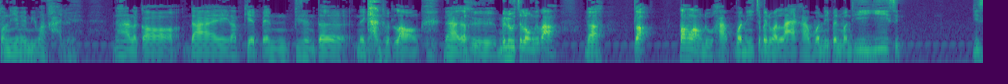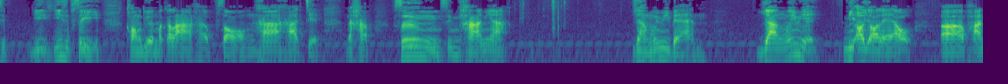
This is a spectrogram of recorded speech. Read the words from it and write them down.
ตอนนี้ยังไม่มีวางขายเลยนะฮะแล้วก็ได้รับเกียรติเป็นพรีเซนเตอร์ในการทดลองนะฮะก็คือไม่รู้จะลงหรือเปล่านะก็ต้องลองดูครับ วันนี้จะเป็นวันแรกครับ วันนี้เป็นวันที่ ยี่สิบสี่ของเดือนมกราครับสองห้าห้าเจ็ดนะครับ ซึ่งสินค้าเนี่ย ยังไม่มีแบรนด์ ยังไม่มีมีออยแล้วผ่าน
